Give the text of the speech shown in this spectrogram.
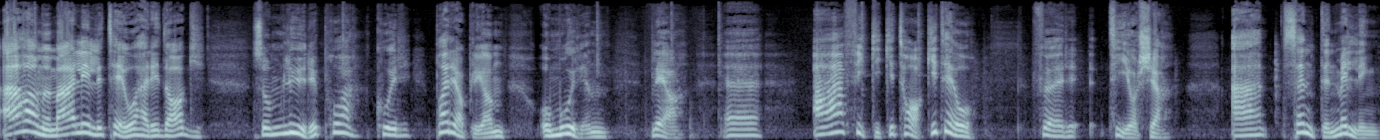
Jeg har med meg lille Theo her i dag, som lurer på hvor paraplyene og moren ble av. Eh, jeg fikk ikke tak i Theo før ti år siden. Jeg sendte en melding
